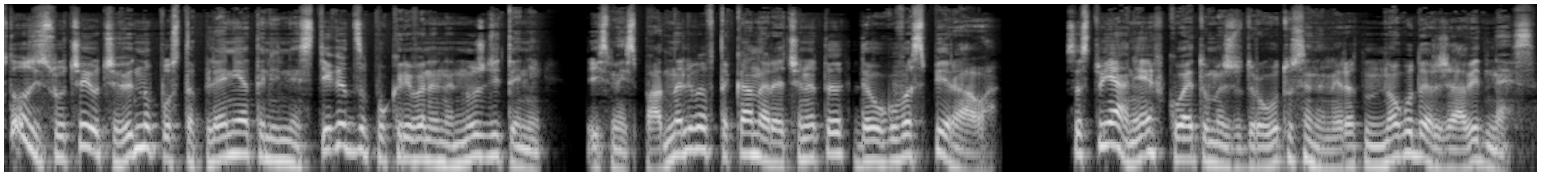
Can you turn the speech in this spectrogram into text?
В този случай очевидно постъпленията ни не стигат за покриване на нуждите ни и сме изпаднали в така наречената дългова спирала. Състояние, в което между другото се намират много държави днес.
